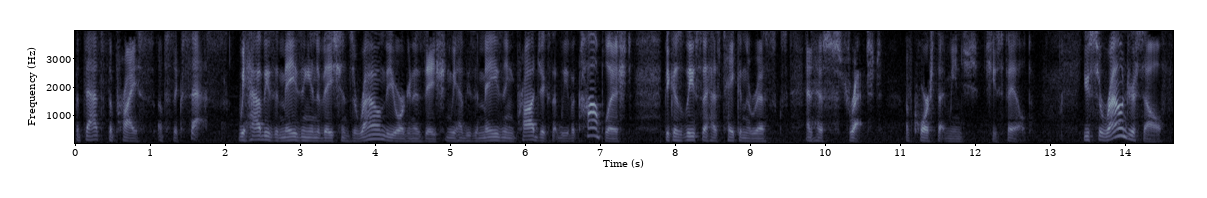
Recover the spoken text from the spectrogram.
but that's the price of success. We have these amazing innovations around the organization. We have these amazing projects that we've accomplished because Lisa has taken the risks and has stretched. Of course, that means she's failed. You surround yourself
